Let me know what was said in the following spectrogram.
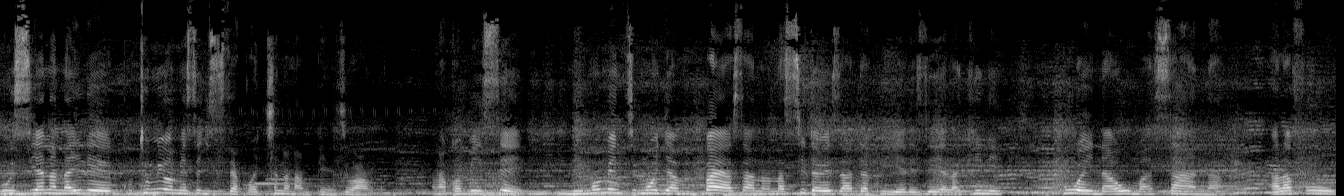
kuhusiana na ile kutumiwa meseji sita kuachana na mpenzi wangu. Anakwambia se ni momenti moja mbaya sana na sitaweza hata kuielezea lakini huwa inauma sana. Alafu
